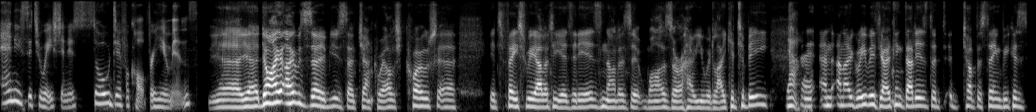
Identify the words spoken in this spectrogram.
any situation is so difficult for humans Yeah, yeah. No, I I was uh, used that Jack Welch quote. Uh, it's face reality as it is, not as it was or how you would like it to be. yeah And and, and I agree with you. I think that is the t- toughest thing because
